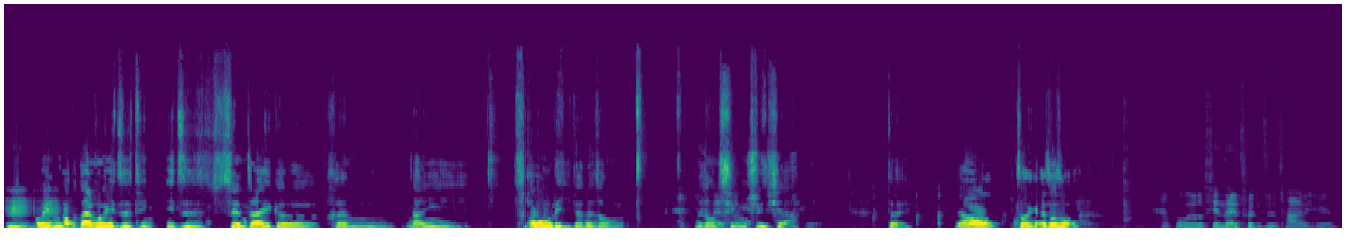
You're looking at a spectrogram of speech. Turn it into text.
嗯，所以脑袋会一直停一直陷在一个很难以抽离的那种那种情绪下。对，然后总应该说什么？我都陷在纯芝茶里面。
